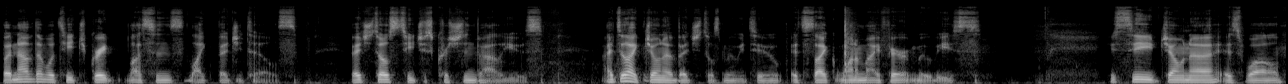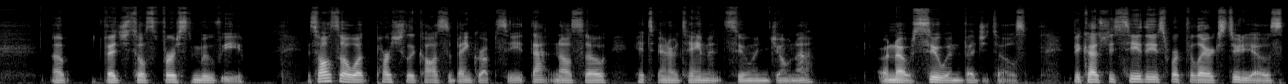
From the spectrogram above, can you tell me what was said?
but none of them will teach great lessons like VeggieTales. VeggieTales teaches Christian values. I do like Jonah VeggieTales movie too. It's like one of my favorite movies. You see Jonah as well. Uh, VeggieTales' first movie. It's also what partially caused the bankruptcy. That and also Hit Entertainment suing Jonah. Or no, Sue and VeggieTales. Because you see, these work for Lyrick Studios,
